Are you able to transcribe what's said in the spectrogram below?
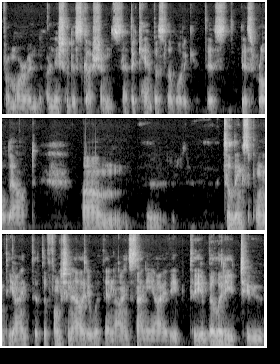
from our, our, initial discussions at the campus level to get this this rolled out. Um, to Link's point, the, the, the functionality within Einstein AI, the, the ability to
